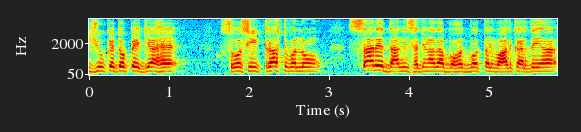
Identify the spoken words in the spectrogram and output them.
ਯੂਕੇ ਤੋਂ ਭੇਜਿਆ ਹੈ। ਸੋ ਅਸੀਂ ਟਰਸਟ ਵੱਲੋਂ ਸਾਰੇ ਦਾਨੀ ਸੱਜਣਾ ਦਾ ਬਹੁਤ ਬਹੁਤ ਧੰਨਵਾਦ ਕਰਦੇ ਹਾਂ।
